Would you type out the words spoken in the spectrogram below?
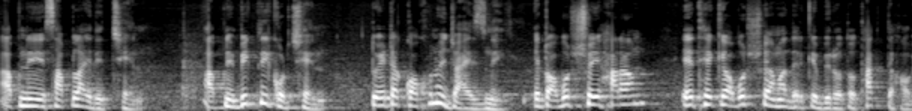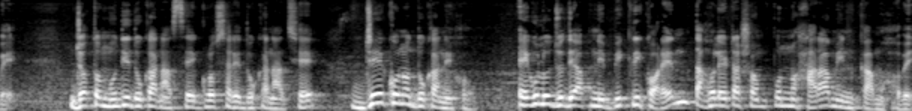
আপনি সাপ্লাই দিচ্ছেন, আপনি বিক্রি করছেন, তো এটা কখনোই জায়েজ নেই। এটা অবশ্যই হারাম, এ থেকে অবশ্যই আমাদেরকে বিরত থাকতে হবে। যত মুদি দোকান আছে গ্রোসারি দোকান আছে, যে কোনো দোকানে হোক, এগুলো যদি আপনি বিক্রি করেন, তাহলে এটা সম্পূর্ণ হারাম ইনকাম হবে।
